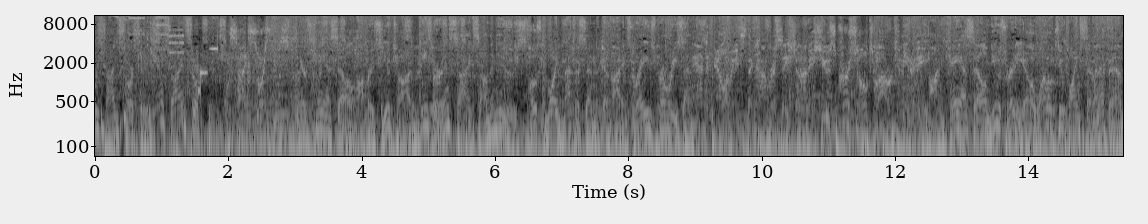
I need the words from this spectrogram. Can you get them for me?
Inside Sources. Inside Sources. Inside Sources. Where KSL offers Utah deeper insights on the news. Host Boyd Matheson divides rage from reason and elevates the conversation on issues crucial to our community. On KSL News Radio 102.7 FM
